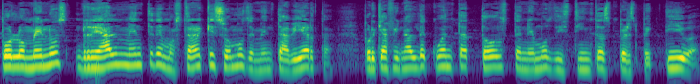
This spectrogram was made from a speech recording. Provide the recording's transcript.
por lo menos realmente demostrar que somos de mente abierta, porque a final de cuentas todos tenemos distintas perspectivas.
